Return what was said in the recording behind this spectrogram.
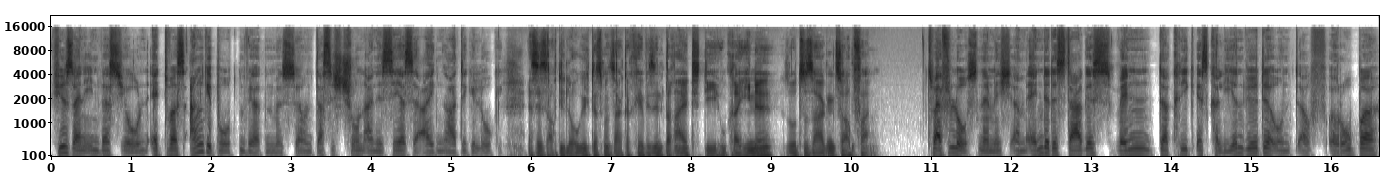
für seine Invasion etwas angeboten werden müsse. Und das ist schon eine sehr, sehr eigenartige Logik. Es ist auch die Logik, dass man sagt, okay, wir sind bereit, die Ukraine sozusagen zu opfern. Zweifellos, nämlich am Ende des Tages, wenn der Krieg eskalieren würde und auf Europa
